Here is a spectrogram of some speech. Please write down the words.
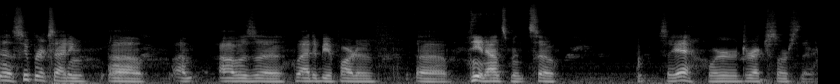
uh, super exciting. Uh, I'm, I was uh, glad to be a part of uh, the announcement. So, so yeah, we're a direct source there.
